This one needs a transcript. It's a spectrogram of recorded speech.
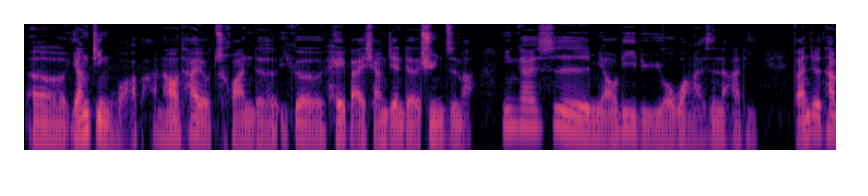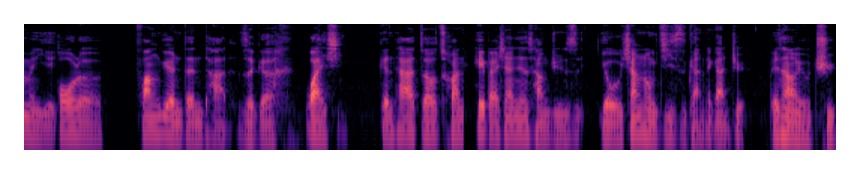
呃，杨景华吧，然后他有穿的一个黑白相间的裙子嘛，应该是苗栗旅游网还是哪里，反正就他们也偷了方院灯塔的这个 外形，跟他之后穿黑白相间长裙是有相同既视感的感觉，非常有趣。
